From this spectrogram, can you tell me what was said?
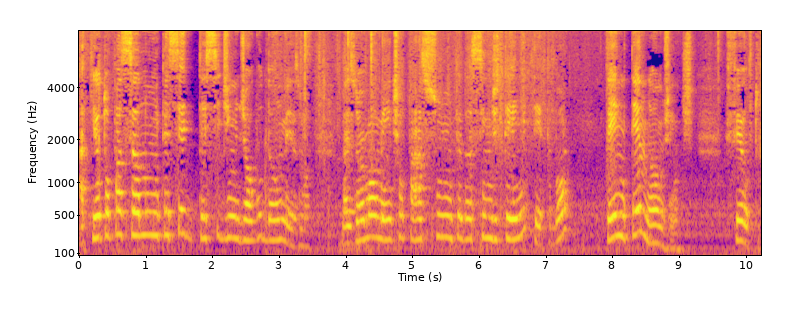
Aqui eu tô passando um tecidinho de algodão mesmo, ó. Mas normalmente eu passo um pedacinho de TNT, tá bom? TNT não, gente. Feltro.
